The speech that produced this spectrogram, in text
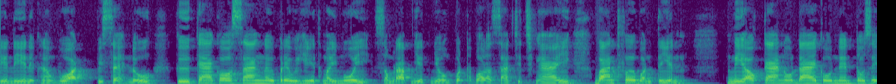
នានានៅក្នុងវត្តពិសេសនោះគឺការកសាងនៅព្រះវិហារថ្មីមួយសម្រាប់ញាតិញោមពុទ្ធបរិស័ទជិតឆ្ងាយបានធ្វើបន្ទាន នេះឱកាសនោះដែរកូននេនតូសី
